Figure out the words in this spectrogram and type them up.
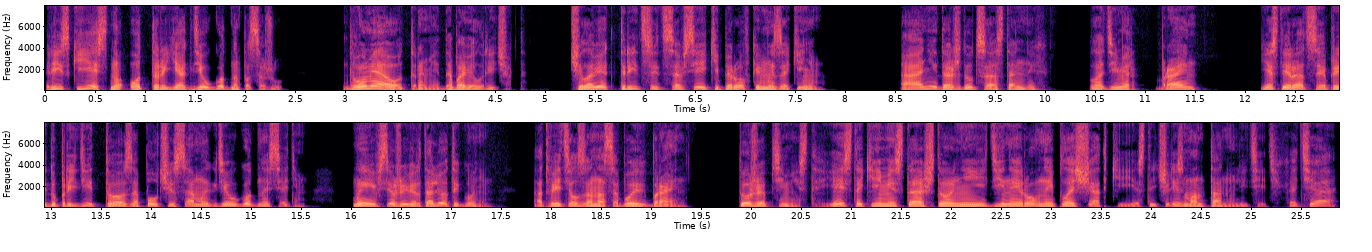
Риск есть, но оттер я где угодно посажу». «Двумя оттерами», — добавил Ричард. «Человек 30 со всей экипировкой мы закинем. А они дождутся остальных. Владимир? Брайан? Если рация предупредит, то за полчаса мы где угодно сядем. Мы все же вертолеты гоним», — ответил за нас обоих Брайан. Тоже оптимист. Есть такие места, что ни единой ровной площадки, если через Монтану лететь. Хотя...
